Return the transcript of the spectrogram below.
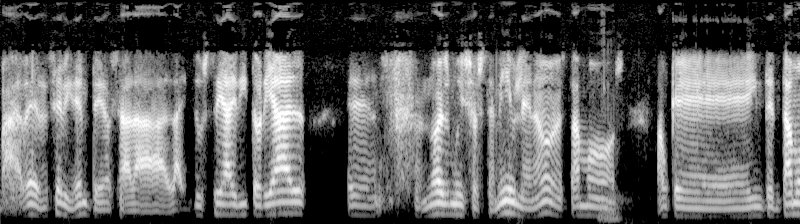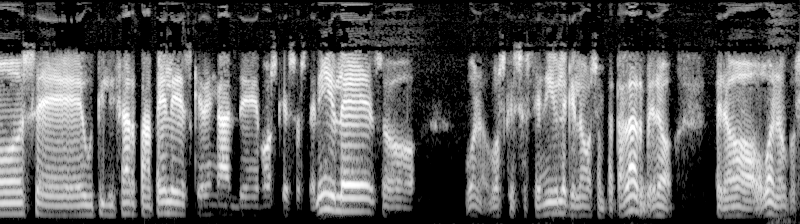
a ver, es evidente, o sea, la, la industria editorial eh, no es muy sostenible, ¿no? Estamos aunque intentamos eh, utilizar papeles que vengan de bosques sostenibles o bueno, bosque sostenible que luego son para pero pero bueno, pues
